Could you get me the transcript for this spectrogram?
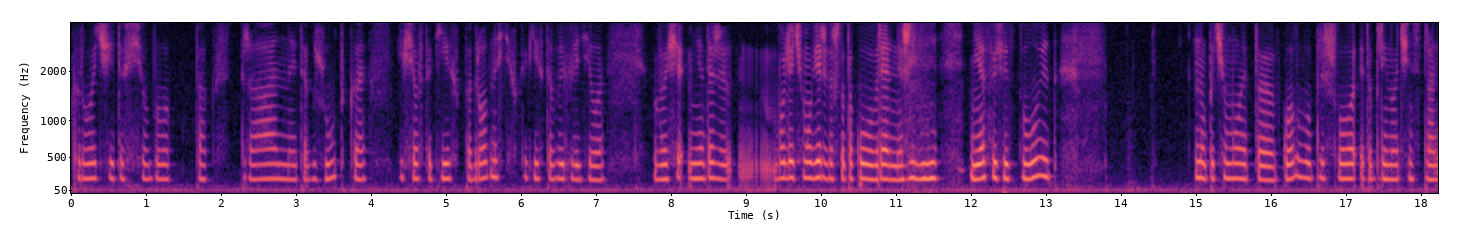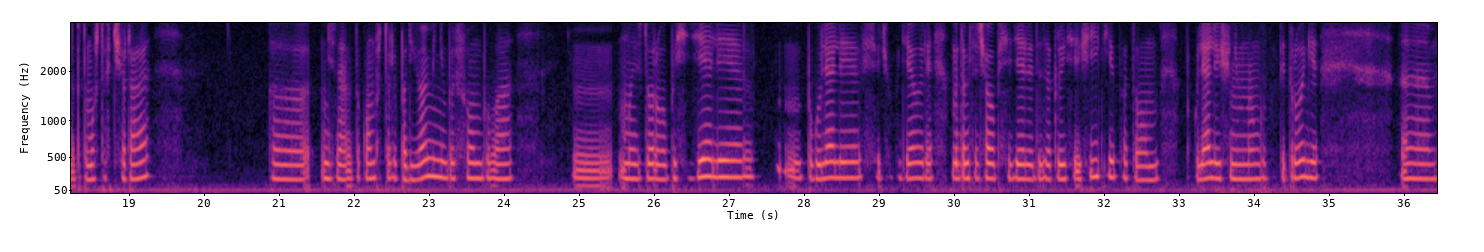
Короче, это все было так странно и так жутко, и все в таких подробностях каких-то выглядело. Вообще, мне даже более чем уверена, что такого в реальной жизни не существует. Но почему это в голову пришло, это, блин, очень странно, потому что вчера, не знаю, на таком, что ли, подъеме небольшом была, мы здорово посидели, погуляли, все что поделали. Мы там сначала посидели до закрытия фики, потом погуляли еще немного по Петроге. Э,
